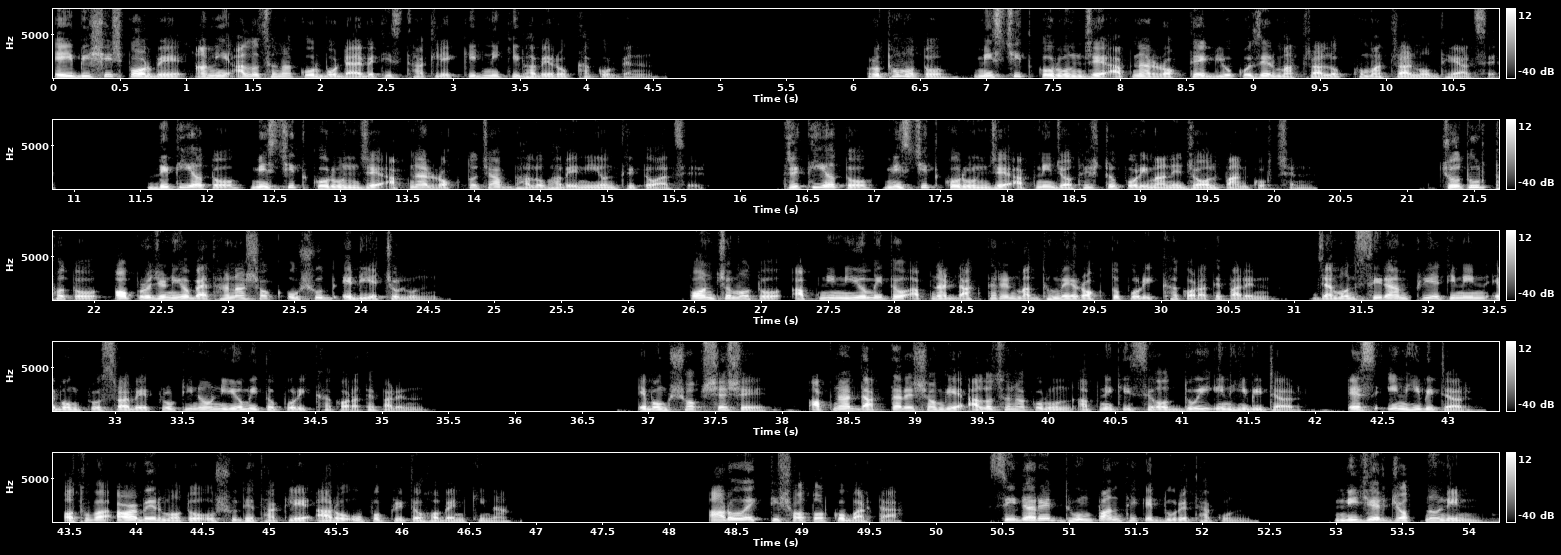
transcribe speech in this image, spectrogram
এই বিশেষ পর্বে আমি আলোচনা করব ডায়াবেটিস থাকলে কিডনি কীভাবে রক্ষা করবেন। প্রথমত, নিশ্চিত করুন যে আপনার রক্তে গ্লুকোজের মাত্রা লক্ষ্যমাত্রার মধ্যে আছে। দ্বিতীয়ত, নিশ্চিত করুন যে আপনার রক্তচাপ ভালোভাবে নিয়ন্ত্রিত আছে। তৃতীয়ত, নিশ্চিত করুন যে আপনি যথেষ্ট পরিমাণে জল পান করছেন। চতুর্থত, অপ্রয়োজনীয় ব্যথানাশক ওষুধ এড়িয়ে চলুন। পঞ্চমত, আপনি নিয়মিত আপনার ডাক্তারের মাধ্যমে রক্ত পরীক্ষা করাতে পারেন, যেমন সিরাম, ক্রিয়েটিনিন এবং প্রস্রাবে প্রোটিনও নিয়মিত পরীক্ষা করাতে পারেন। এবং সবশেষে, আপনার ডাক্তারের সঙ্গে আলোচনা করুন, আপনি কি সেল দুই ইনহিবিটার, এস ইনহিবিটার অথবা আরবের মতো ওষুধে থাকলে আরও উপকৃত হবেন কিনা আরও একটি সতর্ক বার্তা সিগারেট ধূমপান থেকে দূরে থাকুন, নিজের যত্ন নিন।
